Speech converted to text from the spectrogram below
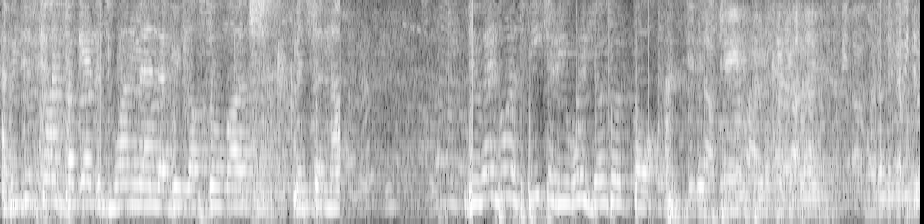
And we just can't forget this one man that we love so much, Mr. Na. Do you want a speech or do you want to hear her talk? It is straight bureaucratic life. What are they going to do?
